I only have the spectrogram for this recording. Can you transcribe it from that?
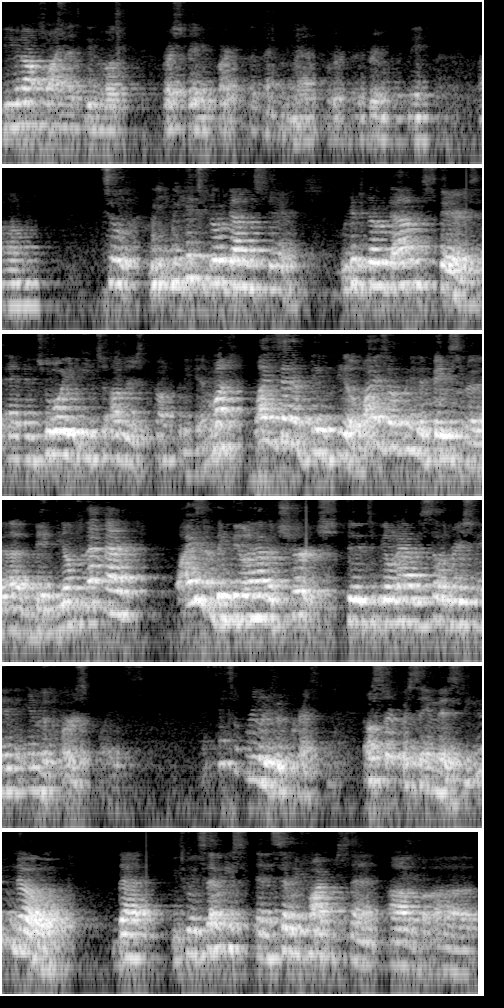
Do you not find that to be the most frustrating part? Thank you, Matt, for agreeing with me. Um, so we, we get to go downstairs. We get to go downstairs and enjoy each other's company. And why, why is that a big deal? Why is opening the basement a big deal? For that matter, why is it a big deal to have a church to, to be able to have a celebration in, in the first place? That's a really good question. I'll start by saying this. Do you know that between 70 and 75% of uh,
